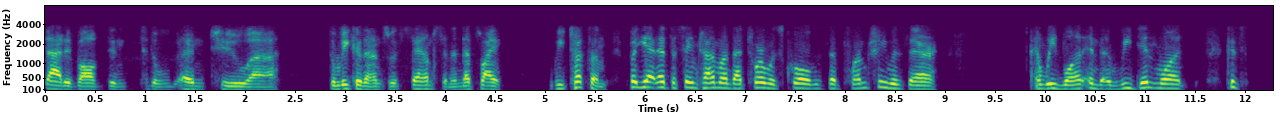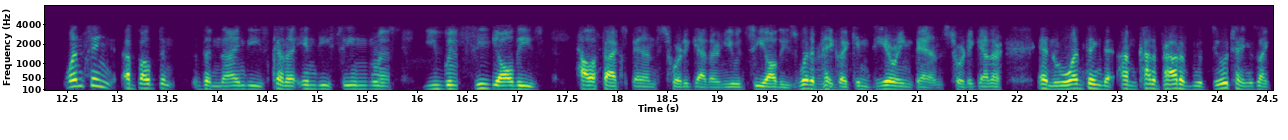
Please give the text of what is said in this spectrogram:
That evolved into the into uh, the Weakerthans with Samson, and that's why we took them. But yet at the same time on that tour was cool was that Plumtree was there, and we want and we didn't want because one thing about the the '90s kind of indie scene was you would see all these Halifax bands tour together, and you would see all these Winnipeg Right. like endearing bands tour together. And one thing that I'm kind of proud of with Duotang is like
